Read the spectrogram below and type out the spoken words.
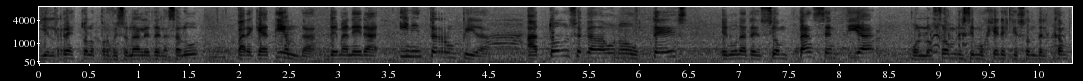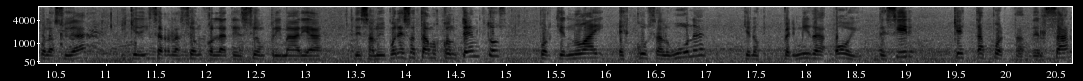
y el resto de los profesionales de la salud para que atienda de manera ininterrumpida a todos y a cada uno de ustedes en una atención tan sentida por los hombres y mujeres que son del campo de la ciudad y que dice relación con la atención primaria de salud. Y por eso estamos contentos porque no hay excusa alguna que nos permita hoy decir que estas puertas del SAR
